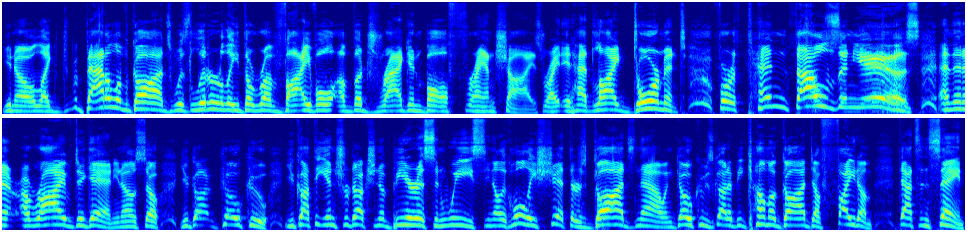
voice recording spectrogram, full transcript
You know, like Battle of Gods was literally the revival of the Dragon Ball franchise, right? It had lied dormant for 10,000 years and then it arrived again, you know? So you got Goku, you got the introduction of Beerus and Whis, you know, like, holy shit, there's gods now, and Goku's got to become a god to fight them. That's insane.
